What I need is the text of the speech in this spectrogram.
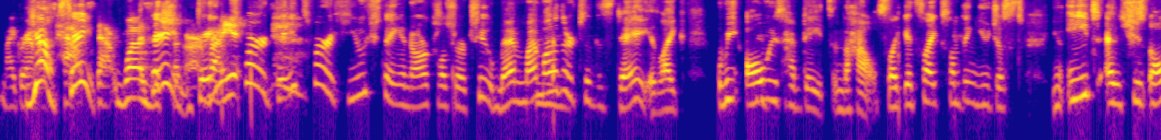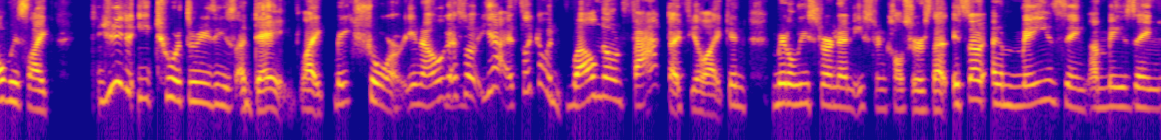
my grandma's yeah, house. Same. That was same. Sugar, dates right? were dates were a huge thing in our culture too. My, my mm-hmm. mother to this day, like we always have dates in the house. Like it's like something you just you eat, and she's always like, you need to eat two or three of these a day like make sure you know? Mm-hmm. so yeah it's like a well-known fact i feel like in middle eastern and eastern cultures that it's a, an amazing amazing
